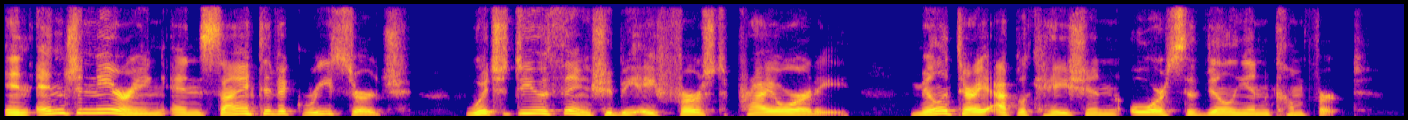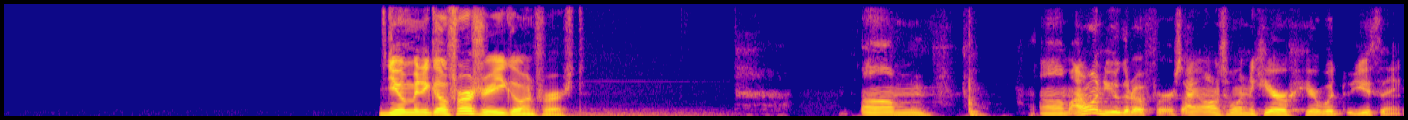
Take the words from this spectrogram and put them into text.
in engineering and scientific research, which do you think should be a first priority? Military application or civilian comfort? Do you want me to go first, or are you going first? Um, um, I want you to go first. I honestly want to hear hear what you think.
